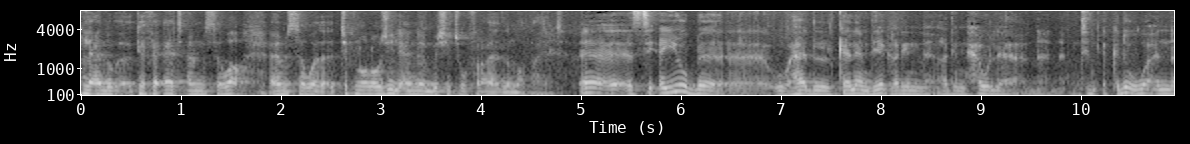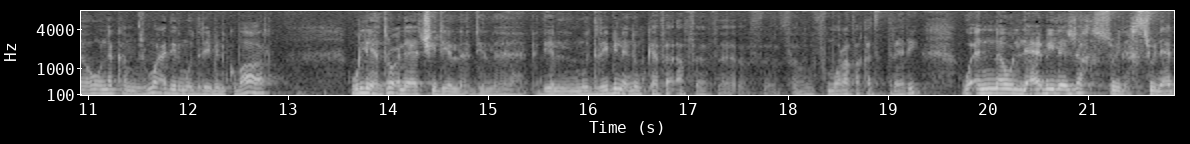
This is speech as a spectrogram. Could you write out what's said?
اللي عنده كفاءات على المستوى على المستوى التكنولوجي لأن باش يتوفر على هذه المعطيات. أه، سي أيوب أه، وهذا الكلام ديالك غادي غادي نحاول ناكدوا هو أنه هناك مجموعة ديال المدربين كبار واللي يهضروا على هذا الشيء ديال ديال ديال المدربين عندهم كفاءة في في, في, في مرافقة الدراري وأنه اللاعب إلا جا خصو خصو يلعب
